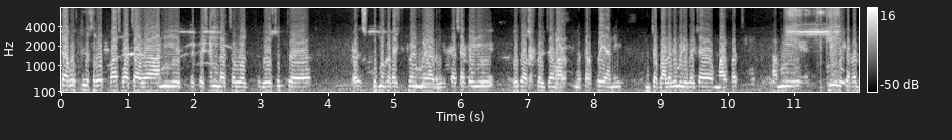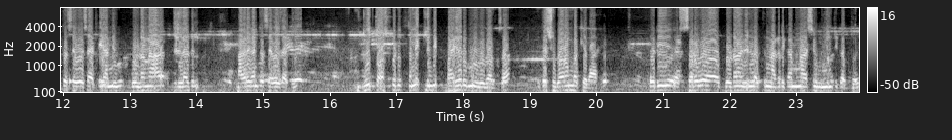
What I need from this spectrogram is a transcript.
त्या गोष्टीचा सर्व त्रास वाचावा आणि पेशंटला सर्व व्यवस्थित पूर्ण प्रकारची ट्रीटमेंट मिळावी. त्यासाठी दूध हॉस्पिटलच्या मार्फ तर्फे आणि तुमच्या बालाजी मेडिकलच्या मार्फत आम्ही चिखलीकरांच्या सेवेसाठी आणि बुलढाणा जिल्ह्यातील नागरिकांच्या सेवेसाठी दूध हॉस्पिटल कनेक्ट म्हणजे क्लिनिक बाह्यरुग्ण विभागाचा इथे शुभारंभ केला आहे. तरी सर्व बुलढाणा जिल्ह्यातील नागरिकांना अशी विनंती करतोय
